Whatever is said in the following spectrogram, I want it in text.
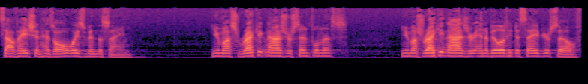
Salvation has always been the same. You must recognize your sinfulness. You must recognize your inability to save yourself.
